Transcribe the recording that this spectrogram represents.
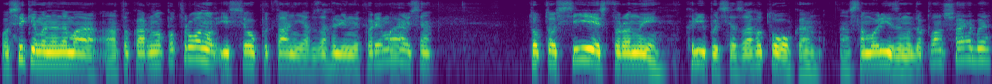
Оскільки в мене немає токарного патрону, і з цього питання я взагалі не переймаюся. Тобто з цієї сторони кріпиться заготовка саморізами до планшайби.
